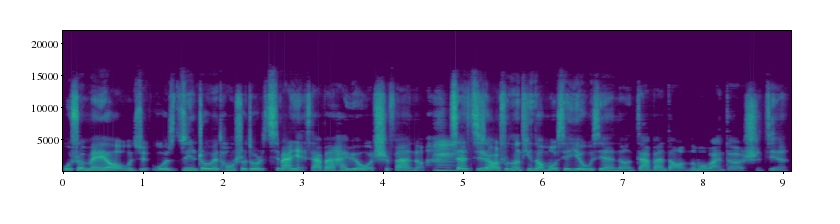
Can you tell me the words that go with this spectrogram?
我说没有，我觉我最近周围同事都是七八点下班，还约我吃饭呢。嗯，现在极少数能听到某些业务线能加班到那么晚的时间。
